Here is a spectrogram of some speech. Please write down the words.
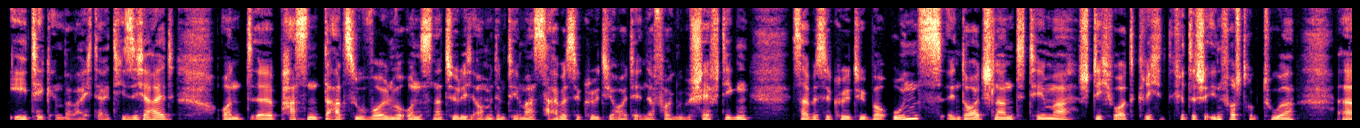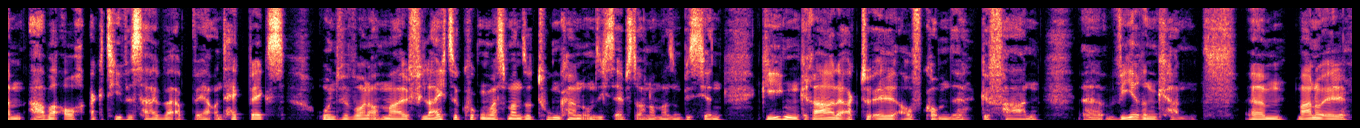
Ethik im Bereich der IT-Sicherheit. Und äh, passend dazu wollen wir uns natürlich auch mit dem Thema Cybersecurity heute in der Folge beschäftigen. Cybersecurity bei uns in Deutschland, Thema Stichwort kritische Infrastruktur, ähm, aber auch aktive Cyberabwehr und Hackbacks. Und wir wollen auch mal vielleicht so gucken, was man so tun kann, um sich selbst auch nochmal so ein bisschen gegen gerade aktuell aufkommende Gefahren äh, wehren kann. Ähm, Manuel,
